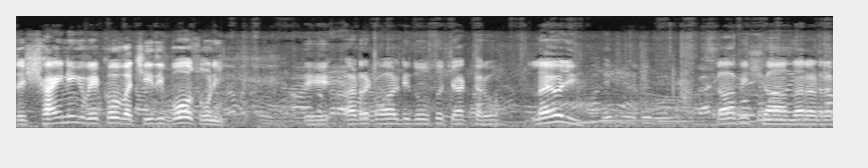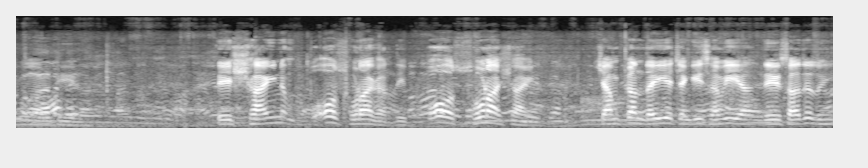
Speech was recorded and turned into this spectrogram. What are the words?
ਤੇ ਸ਼ਾਈਨਿੰਗ ਵੇਖੋ, ਵੱਛੀ ਦੀ ਬਹੁਤ ਸੋਹਣੀ। ਤੇ ਆਰਡਰ ਕੁਆਲਿਟੀ ਦੋਸਤੋ ਚੈੱਕ ਕਰੋ। ਲਿਓ ਜੀ। ਕਾਫੀ ਸ਼ਾਨਦਾਰ ਆਰਡਰ ਕੁਆਲਿਟੀ ਹੈ। ਤੇ ਸ਼ਾਈਨ ਬਹੁਤ ਸੋਹਣਾ ਕਰਦੀ, ਬਹੁਤ ਸੋਹਣਾ ਸ਼ਾਈਨ ਚਮਕਣ ਦਈ ਹੈ, ਚੰਗੀ ਸੰਵੀ ਆ, ਦੇਖ ਸਕਦੇ ਹੋ ਤੁਸੀਂ।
